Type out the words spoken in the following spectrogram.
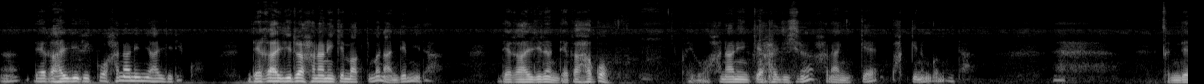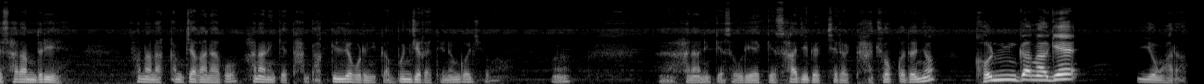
어? 내가 할 일이 있고 하나님이 할 일이 있고 내가 할 일을 하나님께 맡기면 안 됩니다. 내가 할 일은 내가 하고 그리고 하나님께 할 일은 하나님께 맡기는 겁니다. 그런데 사람들이 손 하나 깜짝 안 하고 하나님께 다 맡기려고 그러니까 문제가 되는 거죠. 어? 하나님께서 우리에게 사지백체를 다 주었거든요. 건강하게 이용하라고.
